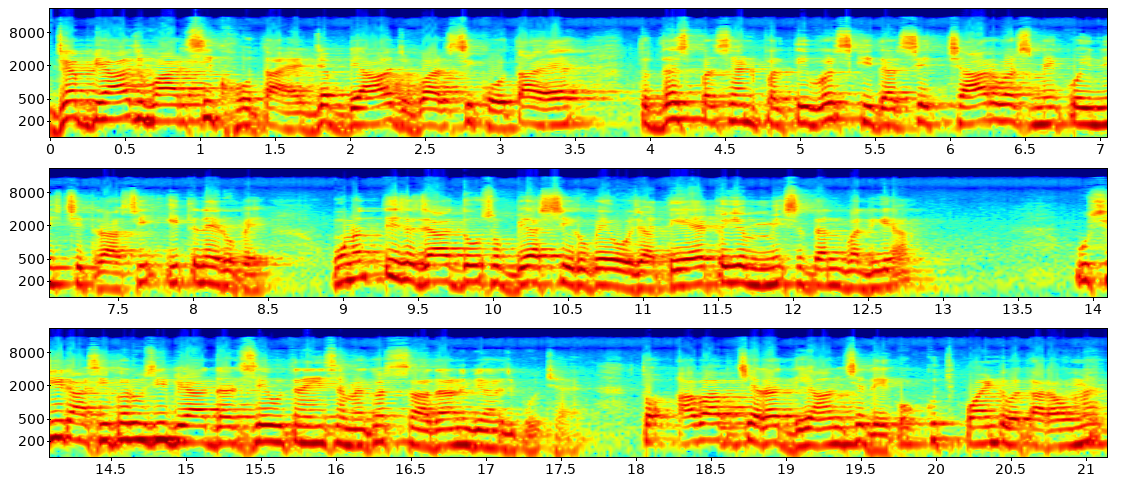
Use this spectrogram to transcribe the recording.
जब ब्याज वार्षिक होता है, जब ब्याज वार्षिक होता है तो 10 परसेंट प्रति वर्ष की दर से चार वर्ष में कोई निश्चित राशि इतने रुपए, उनतीस हज़ार दो सौ बयासी रुपये हो जाती है। तो ये मिश्र धन बन गया। उसी राशि पर उसी ब्याज दर से उतने ही समय का साधारण ब्याज पूछा है। तो अब आप जरा ध्यान से देखो, कुछ पॉइंट बता रहा हूँ मैं।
